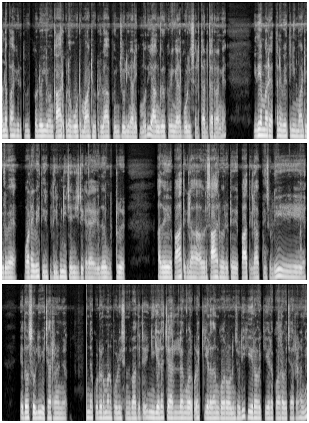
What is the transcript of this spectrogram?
அந்த பாக்கெட் தூக்கி கொண்டு போய் இவன் காருக்குள்ளே போட்டு மாட்டி விட்டுலாம் அப்படின்னு சொல்லி நினைக்கும் போது அங்கே இருக்கிறவங்க எல்லாம் போலீஸ் எல்லாம் தடுத்துறாங்க இதே மாதிரி எத்தனை பேர்த்து நீ மாட்டி விடுவ? உடனே திருப்பி திருப்பி நீ செஞ்சுட்டு இருக்கிற இதை விட்டுரு அது பார்த்துக்கலாம் அவர் சார் வரட்டு பார்த்துக்கலாம் அப்படின்னு சொல்லி ஏதோ சொல்லி வச்சிடுறாங்க. இந்த கொடூரமான போலீஸ் வந்து பார்த்துட்டு நீ எல்லாம் சேரில் கோர கூட கீழே தான் கோரணும்னு சொல்லி ஹீரோவை கீழே கோர வச்சிடுறாங்க.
